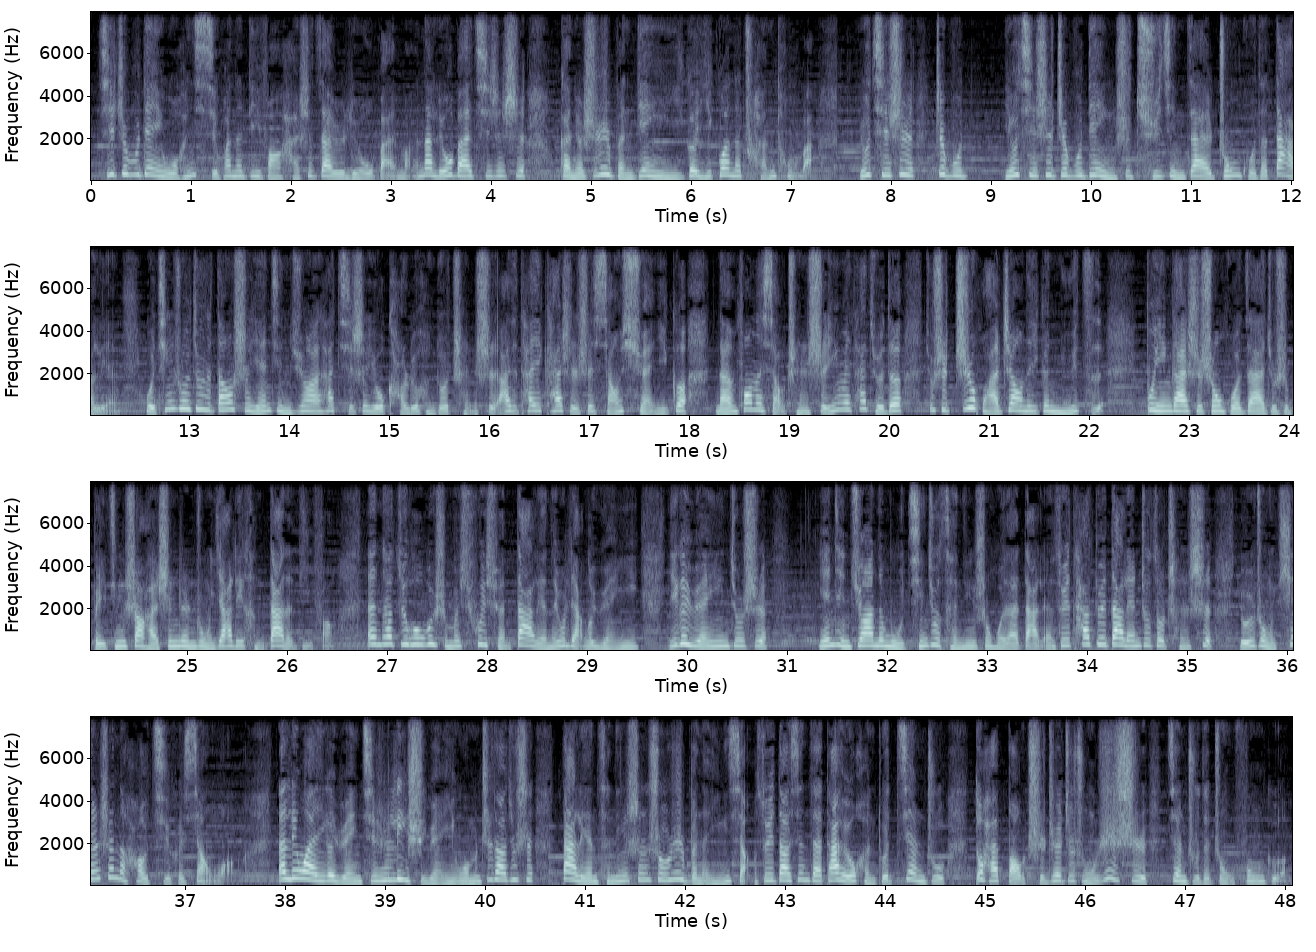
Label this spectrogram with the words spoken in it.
其实这部电影我很喜欢的地方还是在于留白嘛。那留白其实是感觉是日本电影一个一贯的传统吧。尤其是这部，尤其是这部电影是取景在中国的大连。我听说，就是当时岩井俊二他其实有考虑很多城市，而且他一开始是想选一个南方的小城市，因为他觉得就是芝华这样的一个女子，不应该是生活在就是北京、上海、深圳这种压力很大的地方。但他最后为什么会选大连呢？有两个原因，一个原因就是。岩井俊二的母亲就曾经生活在大连，所以他对大连这座城市有一种天生的好奇和向往。那另外一个原因其实是历史原因，我们知道就是大连曾经深受日本的影响，所以到现在它还有很多建筑都还保持着这种日式建筑的这种风格。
